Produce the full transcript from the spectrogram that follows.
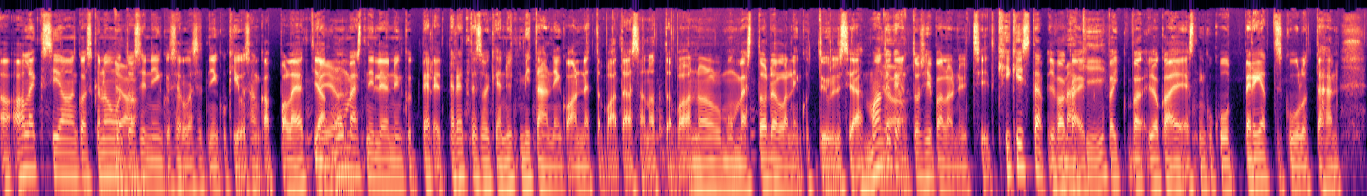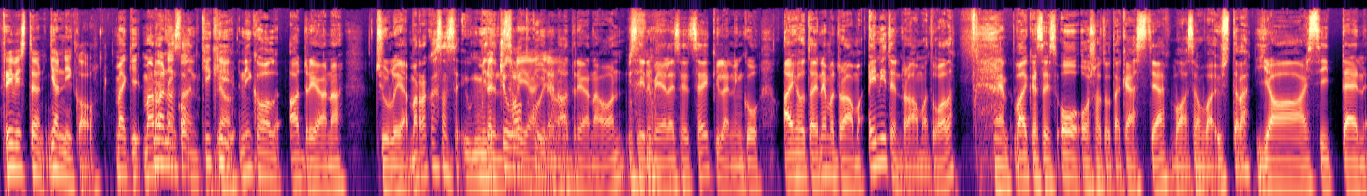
a, Alexiaan, koska ne on Joo. tosi niinku sellaiset niinku kiusankappaleet. Ja Niin mun on. mielestä niille ei ole niinku per, periaatteessa oikein nyt mitään niinku annettavaa tai sanottavaa. Ne on ollut mun mielestä todella niinku tylsiä. Mä oon Joo. tykännyt tosi paljon nyt siitä Kikistä, joka ei, va- joka ei edes niinku kuulu, periaatteessa kuulu tähän rivistöön, ja Nicole. Mäkin, mä No rakastan niinku- Kiki, joo. Nicole, Adriana, Julia. Mä rakastan se, miten Julia, sotkuinen joo. Adriana on siinä mielessä, että se kyllä niin kuin aiheuttaa enemmän draamaa, eniten draamaa tuolla. Jep. Vaikka se ei ole osa tuota kästiä, vaan se on vain ystävä. Ja sitten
